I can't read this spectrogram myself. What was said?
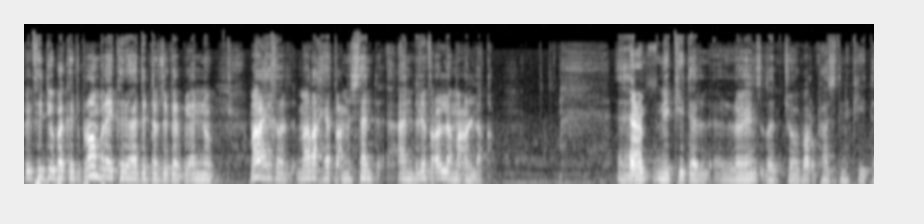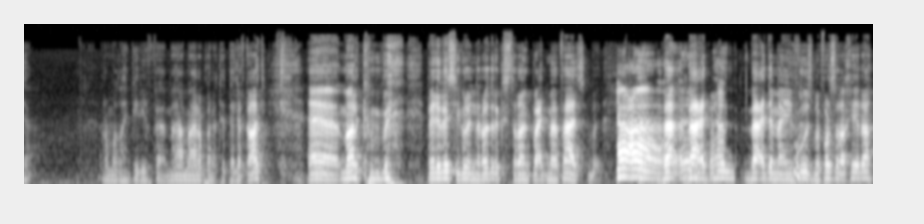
video package برون بريكر يهدد دولف زيجلر بأنه ما راح يخرج ما راح يطلع من Stand & Deliver إلا معه اللقب. آه، نعم. نيكيتا لاينز ضد جوبر فازت نيكيتا. رمضان قريب فما ما نبغى نعطي تعليقات آه مالكم بيفنس يقول إن رودريك سترونج بعد ما فاز ب... آه بعد إيه، بعد ما يفوز بالفرصة الأخيرة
